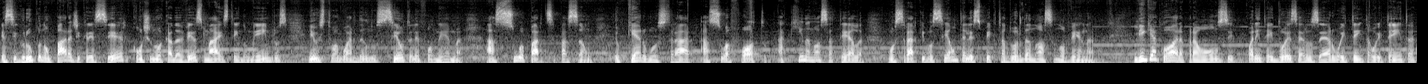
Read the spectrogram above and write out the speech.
Esse grupo não para de crescer, continua cada vez mais tendo membros e eu estou aguardando o seu telefonema, a sua participação. Eu quero mostrar a sua foto aqui na nossa tela, mostrar que você é um telespectador da nossa novena. Ligue agora para 11 4200 8080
